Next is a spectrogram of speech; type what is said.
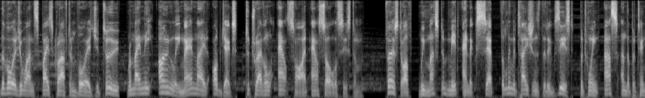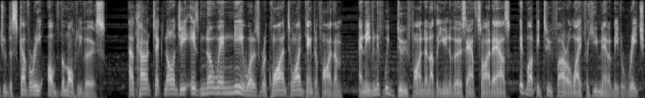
The Voyager 1 spacecraft and Voyager 2 remain the only man-made objects to travel outside our solar system. First off, we must admit and accept the limitations that exist between us and the potential discovery of the multiverse. Our current technology is nowhere near what is required to identify them, and even if we do find another universe outside ours, it might be too far away for humanity to reach,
